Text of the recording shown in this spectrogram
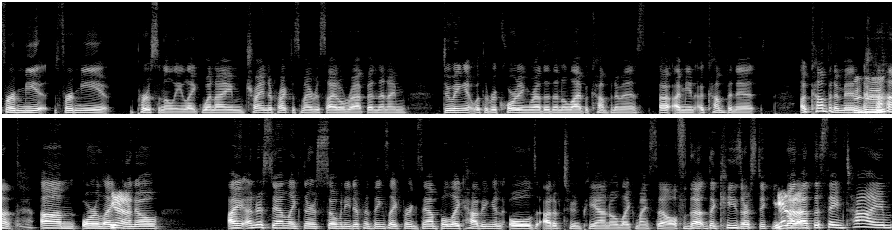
for me, for me personally, like when I'm trying to practice my recital rep and then I'm doing it with a recording rather than a live accompanist. Uh, I mean, accompaniment, accompaniment, mm-hmm. um, or like yeah. you know I understand like there's so many different things like for example like having an old out of tune piano like myself that the keys are sticky yeah. but at the same time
